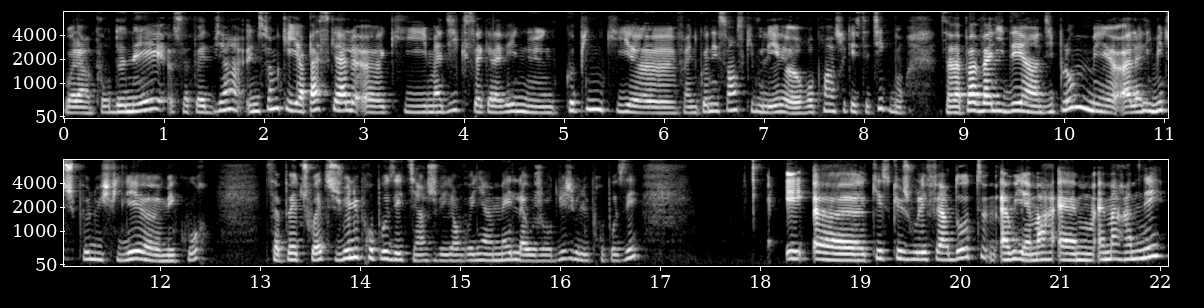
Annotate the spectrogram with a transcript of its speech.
Voilà, pour donner, ça peut être bien. Une somme qu'il y a Pascal euh, qui m'a dit qu'elle avait une, copine qui, enfin une connaissance qui voulait reprendre un truc esthétique. Bon, ça va pas valider un diplôme mais à la limite je peux lui filer mes cours. Ça peut être chouette. Je vais lui proposer, tiens, je vais lui envoyer un mail là aujourd'hui, je vais lui proposer. Et euh, qu'est-ce que je voulais faire d'autre? Ah oui, elle m'a ramené,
